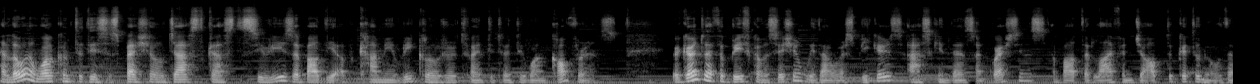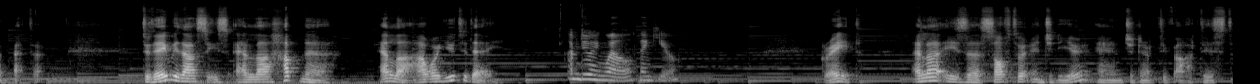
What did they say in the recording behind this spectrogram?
Hello and welcome to this special JustCast series about the upcoming re:Clojure 2021 conference. We're going to have a brief conversation with our speakers, asking them some questions about their life and job to get to know them better. Today with us is Ella Hoeppner. Ella, how are you today? I'm doing well, thank you. Great. Ella is a software engineer and generative artist,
